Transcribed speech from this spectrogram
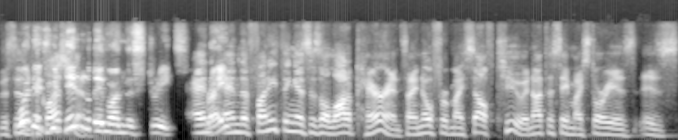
if what if question. you didn't live on the streets, and, right? And the funny thing is, is a lot of parents. I know for myself too, and not to say my story is is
